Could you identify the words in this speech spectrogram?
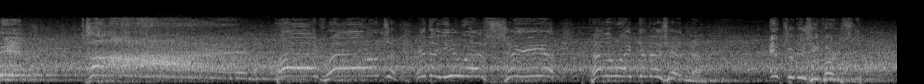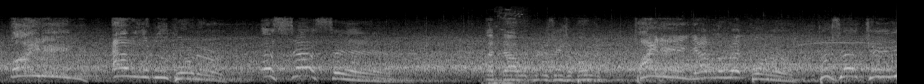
It's time! Five rounds in the UFC featherweight division. Introducing first, fighting out of the blue corner, Assassin. And now introducing his opponent, fighting out of the red corner, presenting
